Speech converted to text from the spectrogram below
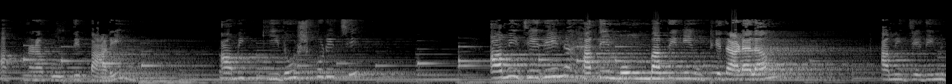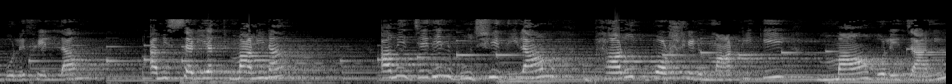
আপনারা বলতে পারেন, আমি কি দোষ করেছি? আমি যেদিন হাতে মোমবাতি নিয়ে উঠে দাঁড়ালাম, আমি যেদিন বলে ফেললাম, আমি শরিয়ত মানি না, আমি যেদিন বুঝিয়ে দিলাম, ভারতবর্ষের মাটিকে মা বলে জানি,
